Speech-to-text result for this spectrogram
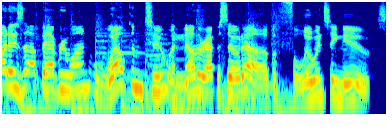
What is up, everyone? Welcome to another episode of Fluency News.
